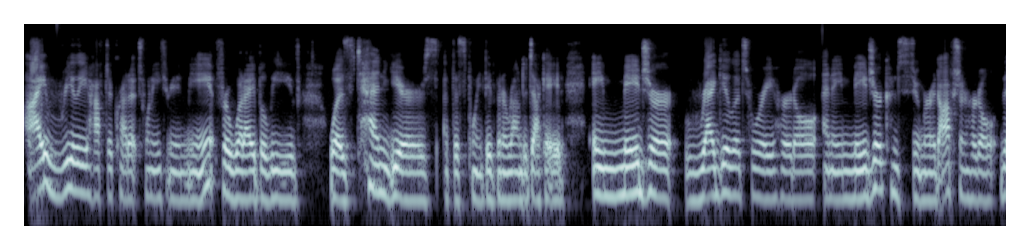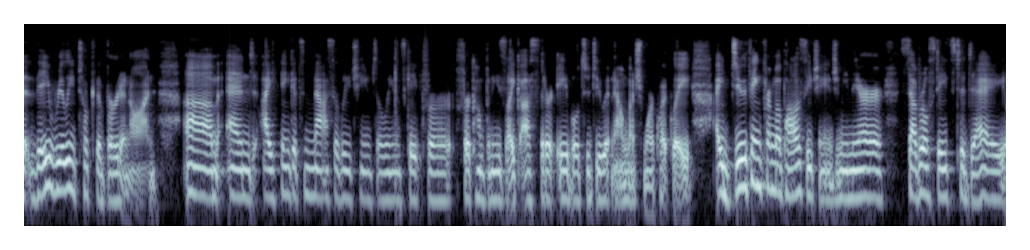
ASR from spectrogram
I really have to credit 23andMe for what I believe was 10 years at this point, they've been around a decade, a major regulatory hurdle and a major consumer adoption hurdle that they really took the burden on. Um, and I think it's massively changed the landscape for, for companies like us that are able to do it now much more quickly. I do think from a policy change, I mean, there are several states today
